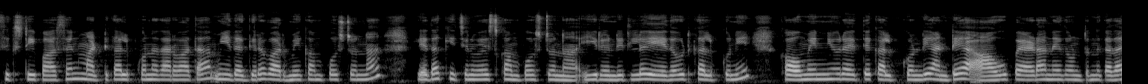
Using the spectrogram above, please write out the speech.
సిక్స్టీ పర్సెంట్ మట్టి కలుపుకున్న తర్వాత మీ దగ్గర వర్మీ కంపోస్ట్ ఉన్న లేదా కిచెన్ వేస్ట్ కంపోస్ట్ ఉన్న ఈ రెండిట్లో ఏదో ఒకటి కలుపుకొని కౌ మెన్యూర్ అయితే కలుపుకోండి. అంటే ఆవు పేడ అనేది ఉంటుంది కదా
